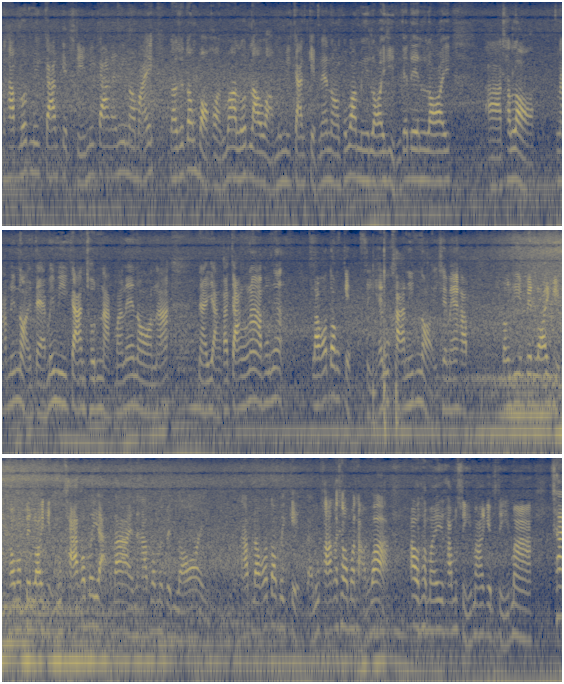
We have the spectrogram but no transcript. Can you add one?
นะครับรถมีการเก็บสีมีการอันนี้มาไหมเราจะต้องบอกก่อนว่ารถเราอะมันมีการเก็บแน่นอน เพราะว่ามีรอยหินกระเด็นรอยอ่าถลอกนะครับนิดหน่อยแต่ไม่มีการชนหนักมาแน่นอนนะนี่อย่างกระจังหน้าพวกเนี้ยเราก็ต้องเก็บสีให้ลูกค้านิดหน่อยใช่ไหมครับบางทีเป็นรอยหินพอมันเป็นรอยหินลูกค้าก็ไม่อยากได้นะครับว่ามันเป็นรอยนะครับเราก็ต้องไปเก็บแต่ลูกค้าก็ชอบมาถามว่า เอาทำไมทำสีมาเก็บสีมา ใช่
